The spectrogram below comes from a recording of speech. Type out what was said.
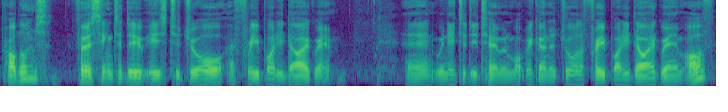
problems, first thing to do is to draw a free body diagram. And we need to determine what we're going to draw the free body diagram of.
